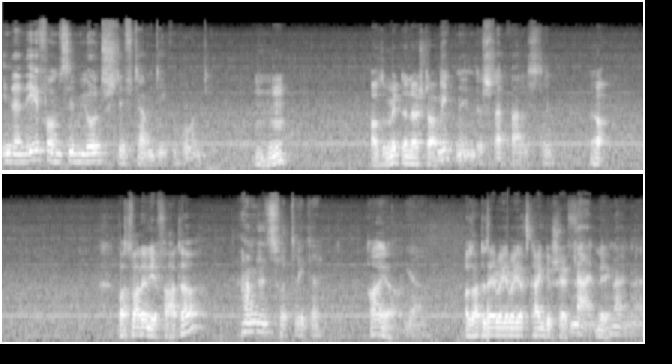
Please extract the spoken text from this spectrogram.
In der Nähe vom Simeonstift haben die gewohnt. Mhm. Also mitten in der Stadt. Mitten in der Stadt war es drin. Ja. Was war denn Ihr Vater? Handelsvertreter, Ah ja. ja. Also hatte selber jetzt kein Geschäft? Nein, nee. nein, nein.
